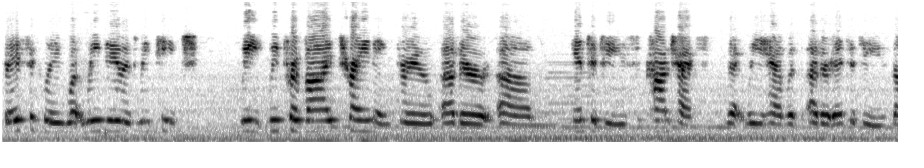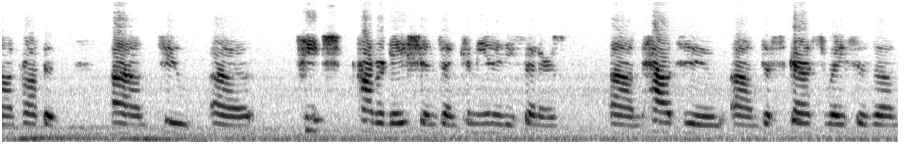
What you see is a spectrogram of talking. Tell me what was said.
basically, what we do is we teach, we, we provide training through other um, entities, contracts that we have with other entities, nonprofits, um, to uh, teach congregations and community centers um, how to um, discuss racism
